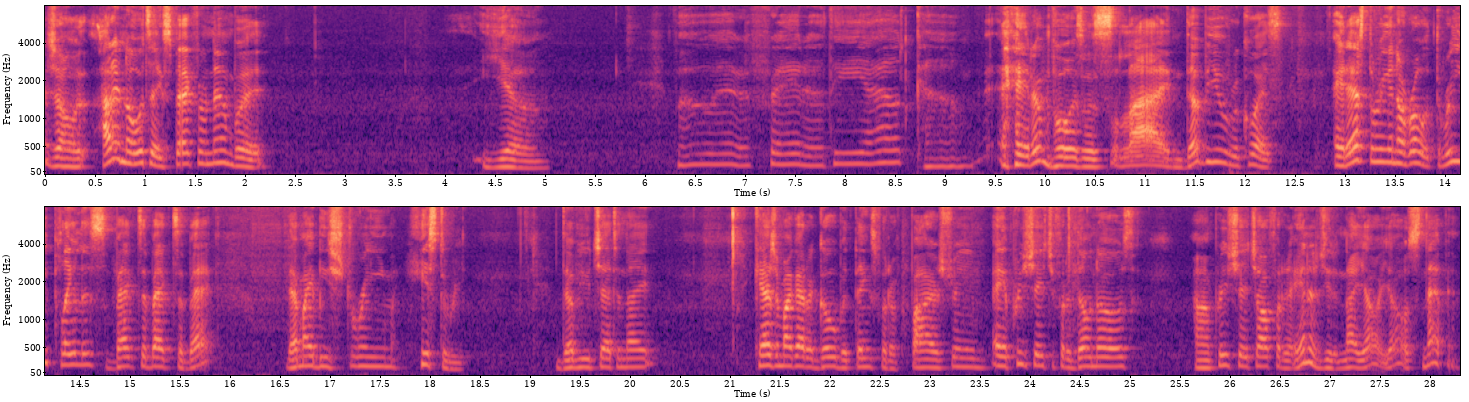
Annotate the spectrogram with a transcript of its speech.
that joint, I didn't know what to expect from them, but yo. But we're afraid of the outcome. Hey, them boys was sliding. W request. Hey, that's three in a row. Three playlists back to back to back. That might be stream history. W chat tonight. Cashman, I gotta go, but thanks for the fire stream. Hey, appreciate you for the donos. Um, appreciate y'all for the energy tonight. Y'all, y'all snapping.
